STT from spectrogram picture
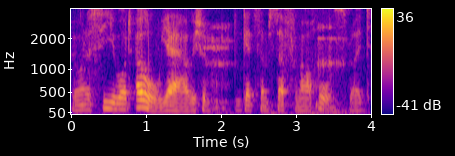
We want to see what... Oh, yeah, we should get some stuff from our horse, right?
